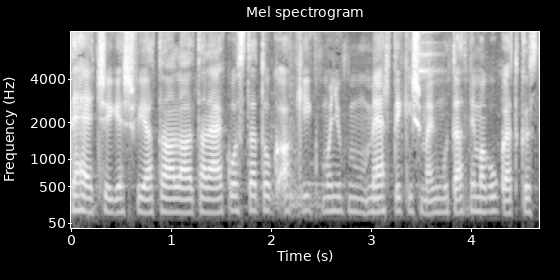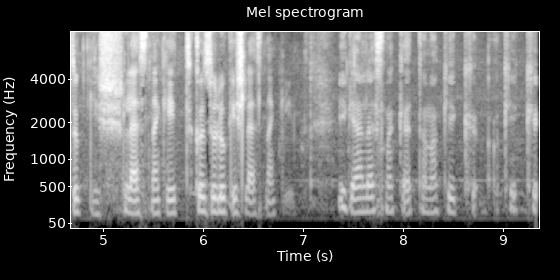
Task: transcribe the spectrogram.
tehetséges fiatallal találkoztatok, akik mondjuk merték is megmutatni magukat, köztük is lesznek itt, közülük is lesznek itt. Igen, lesznek ketten, akik, akik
